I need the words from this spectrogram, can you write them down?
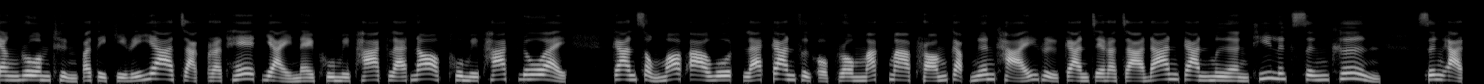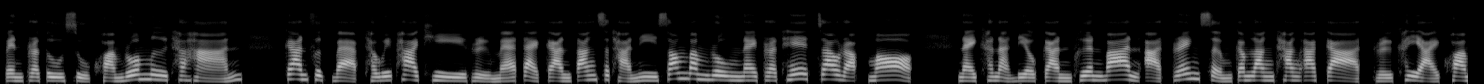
ยังรวมถึงปฏิกิริยาจากประเทศใหญ่ในภูมิภาคและนอกภูมิภาคด้วยการส่งมอบอาวุธ และการฝึกอบรมมักมาพร้อมกับเงื่อนไขหรือการเจรจาด้านการเมืองที่ลึกซึ้งขึ้น ซึ่งอาจเป็นประตูสู่ความร่วมมือทหาร การฝึกแบบทวิภาคี หรือแม้แต่การตั้งสถานีซ่อมบำรุงในประเทศเจ้ารับมอบ ในขณะเดียวกันเพื่อนบ้านอาจเร่งเสริมกำลังทางอากาศ หรือขยายความ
